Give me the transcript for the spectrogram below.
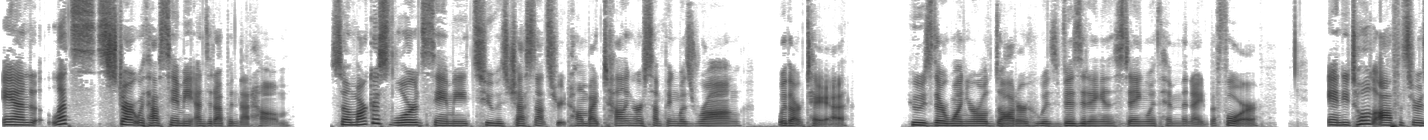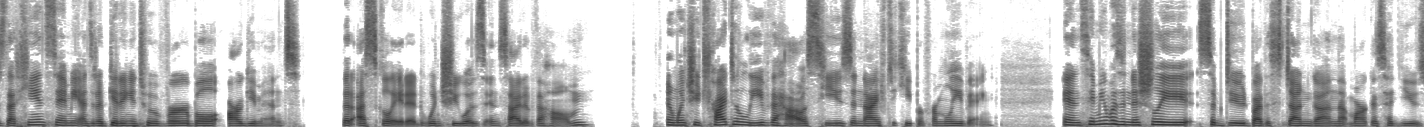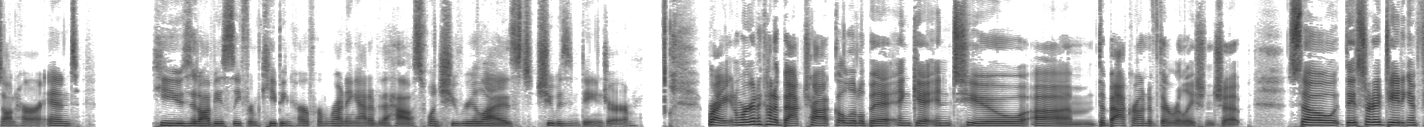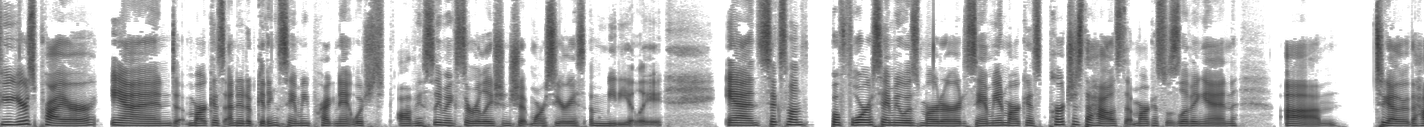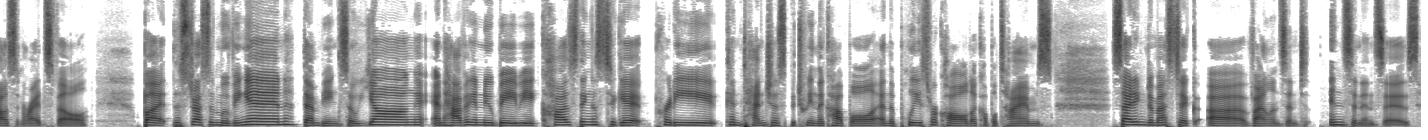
And let's start with how Sammy ended up in that home. So Marcus lured Sammy to his Chestnut Street home by telling her something was wrong with Artea, who's their one year old daughter who was visiting and staying with him the night before. And he told officers that he and Sammy ended up getting into a verbal argument that escalated when she was inside of the home. And when she tried to leave the house, he used a knife to keep her from leaving. And Sammy was initially subdued by the stun gun that Marcus had used on her. And he used it obviously from keeping her from running out of the house when she realized she was in danger. Right. And we're going to kind of backtrack a little bit and get into um, the background of their relationship. So they started dating a few years prior, and Marcus ended up getting Sammy pregnant, which obviously makes the relationship more serious immediately. And six months before Sammy was murdered, Sammy and Marcus purchased the house that Marcus was living in um, together, the house in Wrightsville. But the stress of moving in, them being so young, and having a new baby caused things to get pretty contentious between the couple. And the police were called a couple times, citing domestic uh, violence in- incidences.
